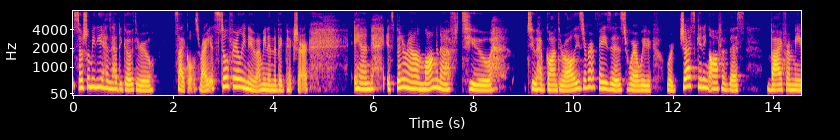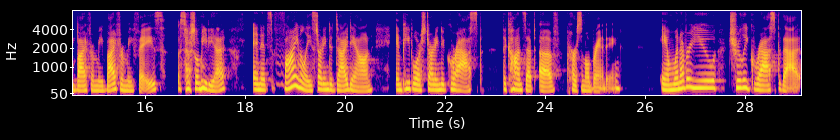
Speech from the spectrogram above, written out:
Social media has had to go through cycles, right? It's still fairly new. I mean, in the big picture. And it's been around long enough to to have gone through all these different phases where we were just getting off of this buy from me, buy from me, buy from me phase of social media. And it's finally starting to die down, and people are starting to grasp the concept of personal branding. And whenever you truly grasp that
